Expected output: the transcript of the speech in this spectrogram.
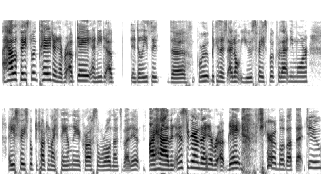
I have a Facebook page. I never update. I need to up- and delete the, the group because I don't use Facebook for that anymore. I use Facebook to talk to my family across the world, and that's about it. I have an Instagram that I never update. I'm terrible about that too.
